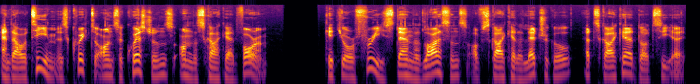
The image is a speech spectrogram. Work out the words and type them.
and our team is quick to answer questions on the SkyCAD forum. Get your free standard license of SkyCAD Electrical at skycad.ca.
